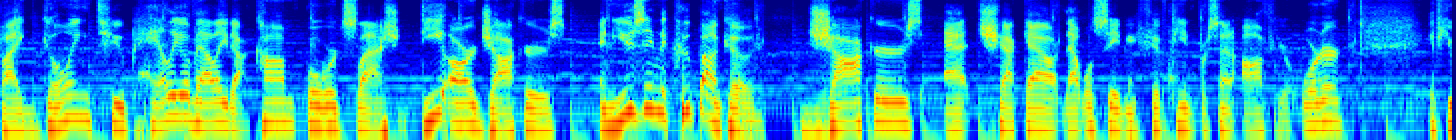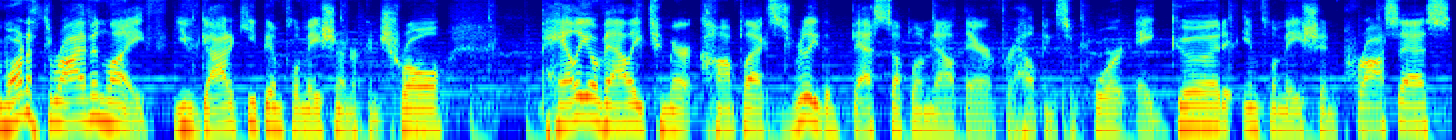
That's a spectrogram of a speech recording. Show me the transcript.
by going to paleovalley.com forward slash drjockers and using the coupon code jockers at checkout. That will save you 15% off your order. If you want to thrive in life, you've got to keep inflammation under control. Paleovalley Turmeric Complex is really the best supplement out there for helping support a good inflammation process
